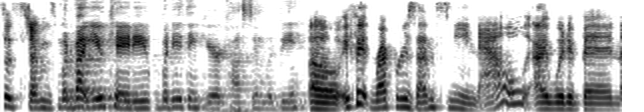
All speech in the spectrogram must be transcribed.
systems. what about you, Katie? What do you think your costume would be? Oh, if it represents me now, I would have been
